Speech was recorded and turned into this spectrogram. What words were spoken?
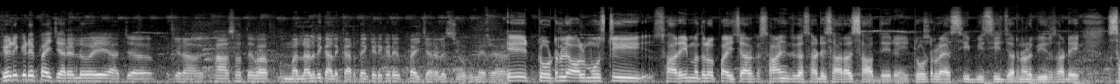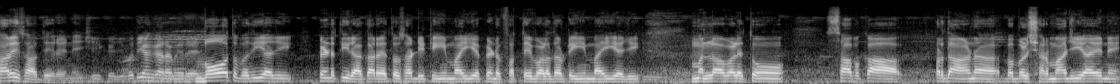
ਕਿਹੜੇ ਕਿਹੜੇ ਭਾਈਚਾਰੇ ਲੋਏ ਅੱਜ ਜਿਹੜਾ ਖਾਸ ਉੱਤੇ ਮੱਲਾ ਵਾਲੇ ਦੀ ਗੱਲ ਕਰਦੇ ਆ ਕਿਹੜੇ ਕਿਹੜੇ ਭਾਈਚਾਰੇ ਲਈ ਸਹਿਯੋਗ ਮਿਲ ਰਿਹਾ? ਹੈ ਇਹ ਟੋਟਲ ਆਲਮੋਸਟ ਹੀ ਸਾਰੇ ਮਤਲਬ ਭਾਈਚਾਰਕ ਸਾਂਝ ਦਾ ਸਾਡੇ ਸਾਰਾ ਸਾਥ ਦੇ ਰਹੇ ਟੋਟਲ ਐਸਸੀ ਬੀਸੀ ਜਰਨਲ ਵੀਰ ਸਾਡੇ ਸਾਰੇ ਸਾਥ ਦੇ ਰਹੇ ਨੇ ਜੀ। ਠੀਕ ਹੈ ਜੀ ਵਧੀਆ ਹੰਗਾਰਾ ਮਿਲ ਰਿਹਾ ਬਹੁਤ ਵਧੀਆ ਜੀ। ਪਿੰਡ ਧੀਰਾ ਘਰ ਤੋਂ ਸਾਡੀ ਟੀਮ ਆਈ ਹੈ ਪਿੰਡ ਫੱਤੇਵਾਲਾ ਤੋਂ ਟੀਮ ਆਈ ਹੈ ਜੀ। ਮੱਲਾ ਵਾਲੇ ਤੋਂ ਸਾਬਕਾ ਪ੍ਰਧਾਨ ਬੱਬਲ ਸ਼ਰਮਾ ਜੀ ਆਏ ਨੇ।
